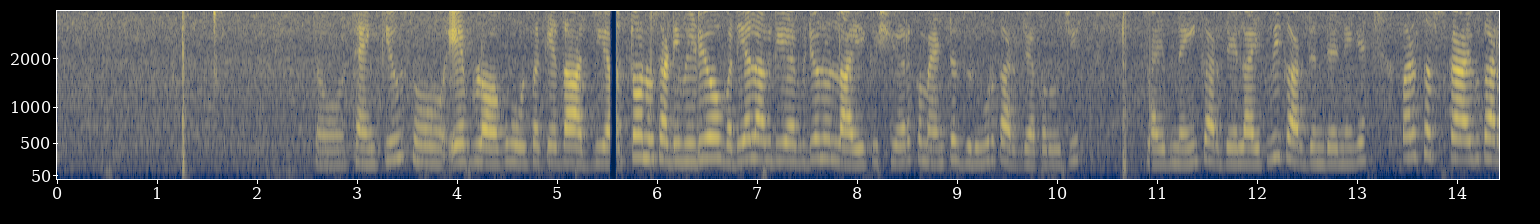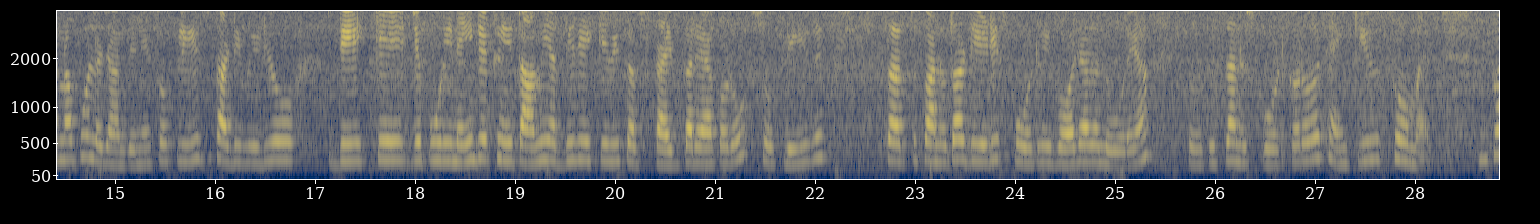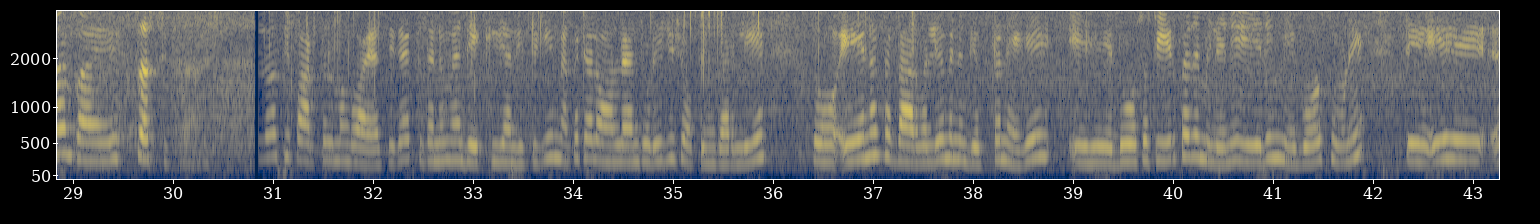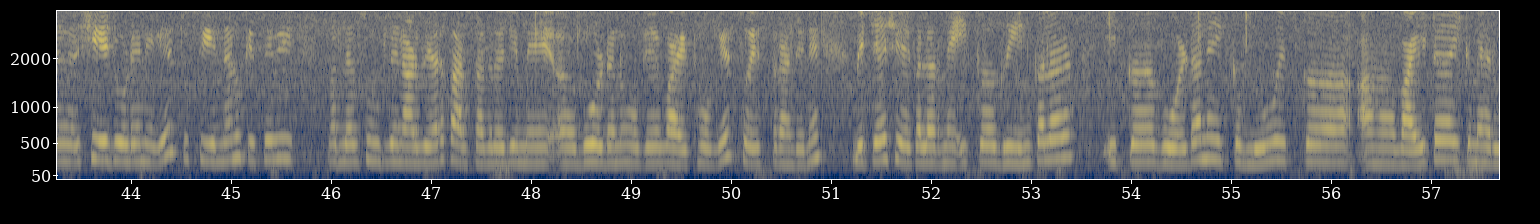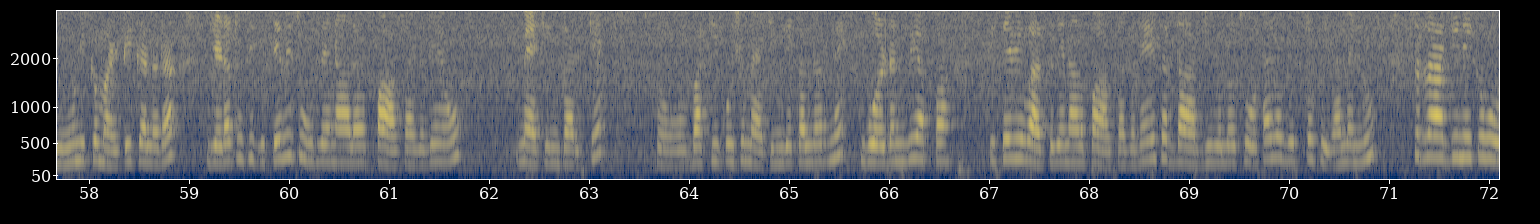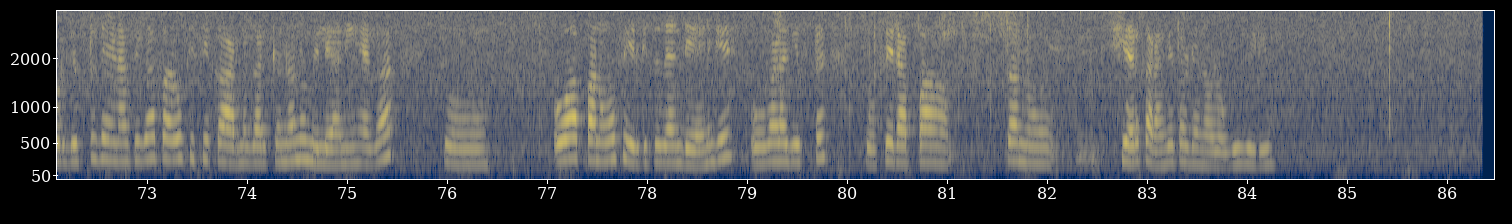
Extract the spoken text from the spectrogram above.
ਸੋ ਥੈਂਕ ਯੂ ਸੋ ਇਹ ਵਲੌਗ ਹੋ ਸਕੇ ਤਾਂ ਅੱਜ ਹੀ ਤੁਹਾਨੂੰ ਸਾਡੀ ਵੀਡੀਓ ਵਧੀਆ ਲੱਗਦੀ ਹੈ ਵੀਡੀਓ ਨੂੰ ਲਾਈਕ ਸ਼ੇਅਰ ਕਮੈਂਟ ਜ਼ਰੂਰ ਕਰ ਦਿਆ ਕਰੋ ਜੀ। ਸਬਸਕ੍ਰਾਈਬ ਨਹੀਂ ਕਰਦੇ ਲਾਈਕ ਵੀ ਕਰ ਦਿੰਦੇ ਨੇਗੇ, ਪਰ ਸਬਸਕ੍ਰਾਈਬ ਕਰਨਾ ਭੁੱਲ ਜਾਂਦੇ ਨੇ। ਸੋ ਪਲੀਜ਼ ਸਾਡੀ ਵੀਡੀਓ ਦੇਖ ਕੇ, ਜੇ ਪੂਰੀ ਨਹੀਂ ਦੇਖਣੀ, ਤਾਂ ਵੀ ਅੱਧੀ ਦੇਖ ਕੇ ਵੀ ਸਬਸਕ੍ਰਾਈਬ ਕਰਿਆ ਕਰੋ। ਸੋ ਪਲੀਜ਼ ਸਤ, ਸਾਨੂੰ ਤੁਹਾਡੀ ਜਿਹੜੀ ਸਪੋਰਟ ਦੀ ਬਹੁਤ ਜ਼ਿਆਦਾ ਲੋੜ ਆ। ਸੋ ਤੁਸੀਂ ਸਾਨੂੰ ਸਪੋਰਟ ਕਰੋ। Thank you so much bye bye ਸਤਿ ਸ਼੍ਰੀ ਅਕਾਲ। ਚਲੋ ਅਸੀਂ ਪਾਰਸਲ ਮੰਗਵਾਇਆ ਸੀਗਾ, ਇੱਕ ਦਿਨ ਮੈਂ ਦੇਖੀ ਜਾਂਦੀ ਸੀਗੀ। ਮੈਂ ਕਿਹਾ ਚਲ ਆਨਲਾਈਨ ਥੋੜੀ ਜਿਹੀ ਸ਼ਾਪਿੰਗ ਕਰ ਲਈਏ। ਸੋ ਇਹ ਨਾ ਸਰਦਾਰ ਵੱਲੋਂ ਮੈਨੂੰ ਗਿਫਟ ਨੇਗੇ। ਇਹ 230 ਰੁਪਏ ਦੇ ਮਿਲੇ ਨੇ ਏਅਰਿੰਗ ਨੇ, ਬਹੁਤ ਸੋਹਣੇ। ਤੇ ਤੇ ਇਹ 6 ਜੋੜੇ ਨੇਗੇ। ਤੁਸੀਂ ਇਹਨਾਂ ਨੂੰ ਕਿਸੇ ਵੀ ਮਤਲਬ ਸੂਟ ਦੇ ਨਾਲ ਵੇਅਰ ਕਰ ਸਕਦੇ ਹੋ, ਜਿਵੇਂ ਗੋਲਡਨ ਹੋ ਗਏ ਵਾਈਟ ਹੋ ਗਏ, ਸੋ ਇਸ ਤਰ੍ਹਾਂ ਦੇ ਨੇ। ਵਿੱਚ ਇਹ ਛੇ ਕਲਰ ਨੇ, ਇੱਕ ਗ੍ਰੀਨ ਕਲਰ ਇੱਕ ਗੋਲਡਨ ਇੱਕ ਬਲੂ ਇੱਕ ਵਾਈਟ ਇੱਕ ਮਹਿਰੂਨ ਇੱਕ ਮਲਟੀ ਕਲਰ ਆ, ਜਿਹੜਾ ਤੁਸੀਂ ਕਿਸੇ ਵੀ ਸੂਟ ਦੇ ਨਾਲ ਪਾ ਸਕਦੇ ਹੋ ਮੈਚਿੰਗ ਕਰਕੇ। ਸੋ ਬਾਕੀ ਕੁਝ ਮੈਚਿੰਗ ਦੇ ਕਲਰ ਨੇ। ਗੋਲਡਨ ਵੀ ਆਪਾਂ ਕਿਸੇ ਵੀ ਵਰਕ ਦੇ ਨਾਲ ਪਾ ਸਕਦੇ ਹਾਂ। ਸਰਦਾਰ ਜੀ ਵੱਲੋਂ ਛੋਟਾ ਜਿਹਾ ਗਿਫਟ ਸੀਗਾ ਮੈਨੂੰ। ਸਰਦਾਰ ਜੀ ਨੇ ਇੱਕ ਹੋਰ ਗਿਫਟ ਦੇਣਾ ਸੀਗਾ, ਪਰ ਉਹ ਕਿਸੇ ਕਾਰਨ ਕਰਕੇ ਉਹਨਾਂ ਨੂੰ ਮਿਲਿਆ ਨਹੀਂ ਹੈਗਾ। ਸੋ ਉਹ ਆਪਾਂ ਨੂੰ ਫਿਰ ਕਿਸੇ ਦਿਨ ਦੇਣਗੇ ਉਹ ਵਾਲਾ ਗਿਫਟ ਸੋ ਫਿਰ ਆਪਾਂ ਤੁਹਾਨੂੰ ਸ਼ੇਅਰ ਕਰਾਂਗੇ ਤੁਹਾਡੇ ਨਾਲ ਉਹ ਵੀ ਵੀਡੀਓ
